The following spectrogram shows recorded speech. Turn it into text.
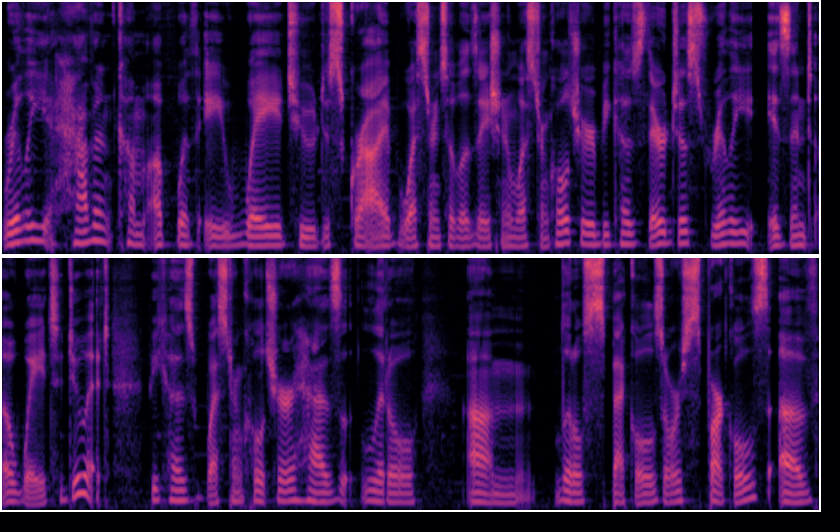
really haven't come up with a way to describe Western civilization and Western culture because there just really isn't a way to do it. Because Western culture has little, um, little speckles or sparkles of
